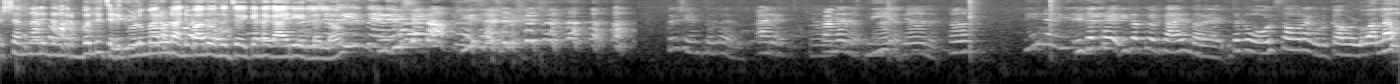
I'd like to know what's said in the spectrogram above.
പക്ഷെ എന്നാലും ഞാൻ നിർബന്ധിച്ചെടുക്കും. ഇവളുമാരോട് അനുവാദം ഒന്നും ചോദിക്കേണ്ട കാര്യമില്ലല്ലോ. ഇതൊക്കെ ഇതൊക്കെ ഒരു കാര്യം പറയാം. ഇതൊക്കെ വോയിസ് ഓവറേ കൊടുക്കാവുള്ളൂ. അല്ലാതെ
